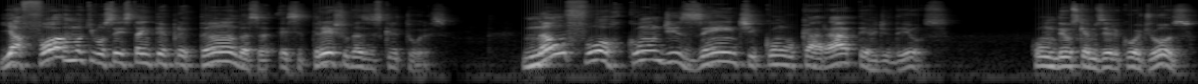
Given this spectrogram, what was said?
e a forma que você está interpretando essa, esse trecho das Escrituras não for condizente com o caráter de Deus, com um Deus que é misericordioso,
